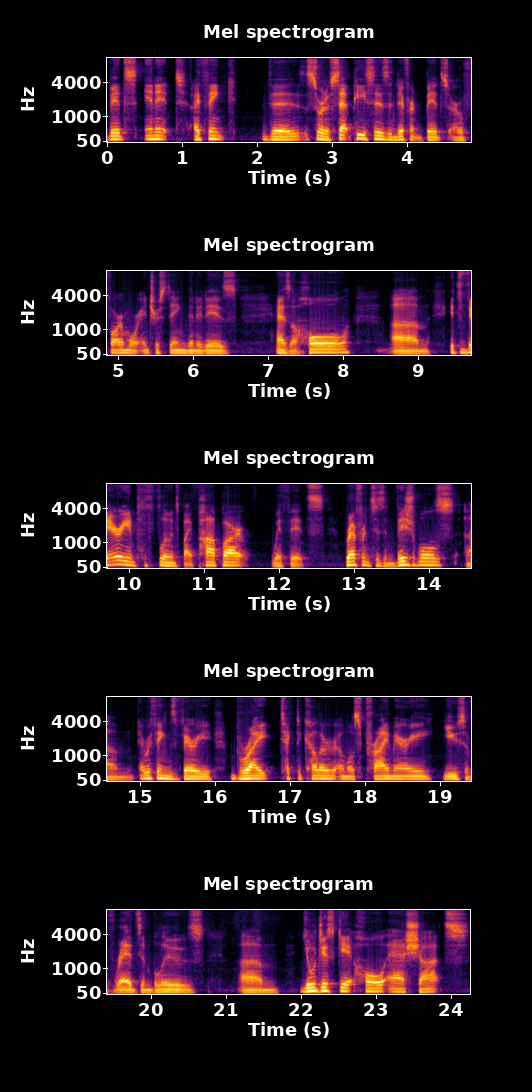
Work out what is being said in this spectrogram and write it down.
bits in it. I think the sort of set pieces and different bits are far more interesting than it is as a whole. Um, it's very influenced by pop art with its references and visuals. Um, everything's very bright, technicolor, almost primary use of reds and blues. Um, you'll just get whole ass shots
